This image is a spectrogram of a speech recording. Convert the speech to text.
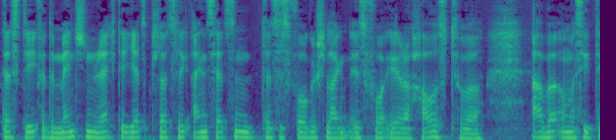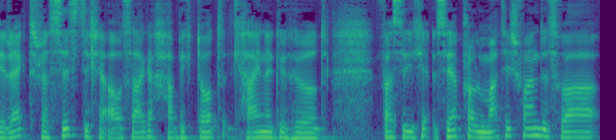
dass die für die Menschenrechte jetzt plötzlich einsetzen, dass es vorgeschlagen ist vor ihrer Haustür. Aber um die direkt rassistische Aussage habe ich dort keine gehört. Was ich sehr problematisch fand, das war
